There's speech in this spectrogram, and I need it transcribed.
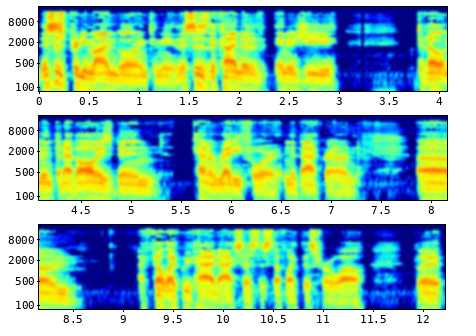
this is pretty mind blowing to me. This is the kind of energy development that I've always been kind of ready for in the background. Um, I felt like we've had access to stuff like this for a while, but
